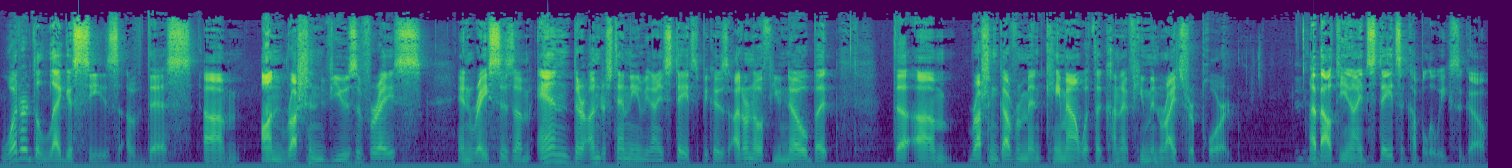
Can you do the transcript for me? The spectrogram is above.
what are the legacies of this um, on Russian views of race and racism and their understanding of the United States. Because I don't know if you know, but the um, Russian government came out with a kind of human rights report about the United States a couple of weeks ago.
